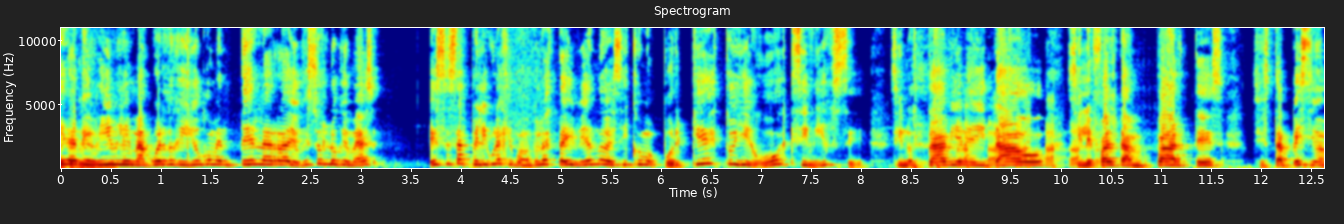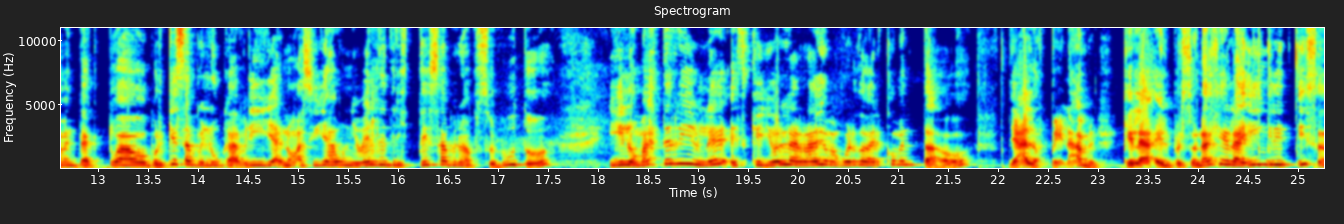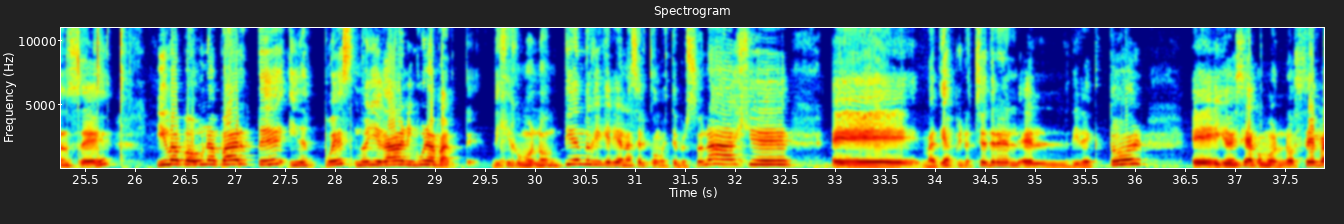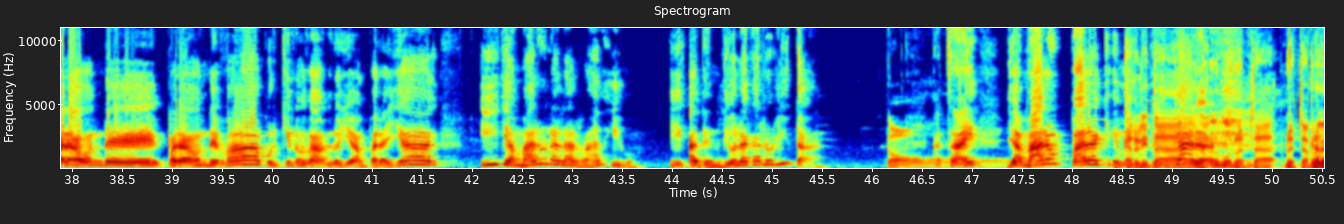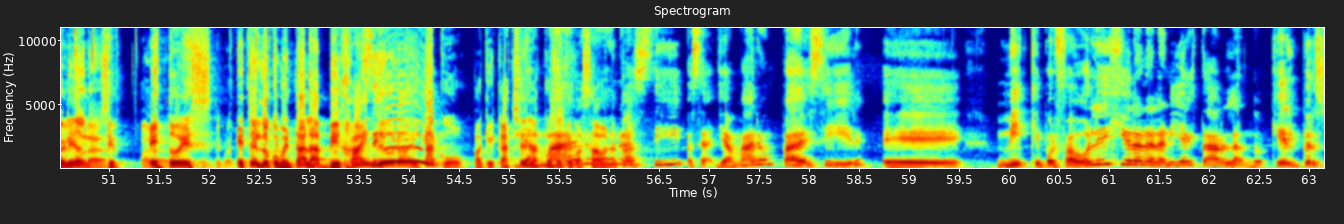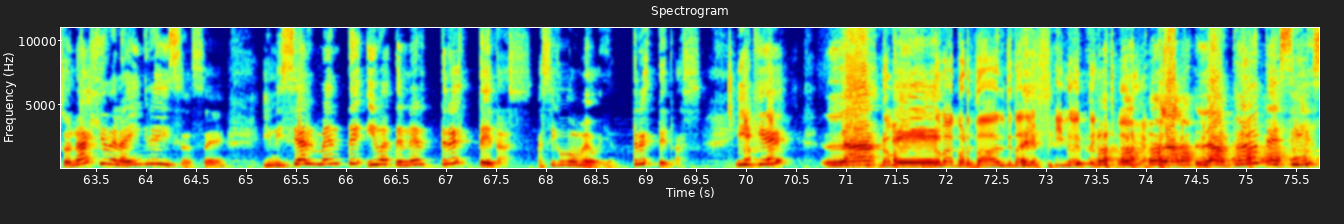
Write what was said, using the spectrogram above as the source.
Era, terrible. Me acuerdo que yo comenté en la radio que eso es lo que me hace. Es esas películas que cuando tú las estáis viendo decís como, ¿por qué esto llegó a exhibirse? Si no está bien editado, si le faltan partes, si está pésimamente actuado, ¿por qué esa peluca brilla? No, así ya a un nivel de tristeza pero absoluto. Y lo más terrible es que yo en la radio me acuerdo haber comentado, ya los pelambres, que la, el personaje de la Ingrid Isense iba para una parte y después no llegaba a ninguna parte. Dije como, no entiendo qué querían hacer con este personaje. Eh, Matías Pinochet era el, director. Eh, yo decía como, no sé para dónde, para dónde va, por qué lo, lo llevan para allá. Y llamaron a la radio y atendió la Carolita. Oh. ¿Cachai? Llamaron para que me Carolita explicaran. Hidalgo, nuestra, nuestra Carolina, productora. sí. Esto es, este es el documental, ¿ah? Behind Sí. the Hora del Taco, para que cachen las cosas que pasaban atrás. así, o sea, llamaron para decir eh, que por favor le dijeran a la niña que estaba hablando que el personaje de la Ingrid Isense inicialmente iba a tener tres tetas, así como me oyen, tres tetas. Y que la... No, me- eh, no me acordaba del detalle fino de esta historia. la, la prótesis,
